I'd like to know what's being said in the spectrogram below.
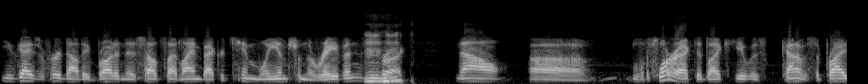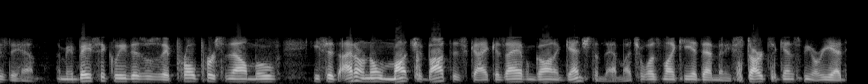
you guys have heard now they brought in this outside linebacker Tim Williams from the Ravens. Mm-hmm. Correct. Now, uh, LaFleur acted like it was kind of a surprise to him. I mean, basically, this was a pro personnel move. He said, I don't know much about this guy because I haven't gone against him that much. It wasn't like he had that many starts against me or he had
